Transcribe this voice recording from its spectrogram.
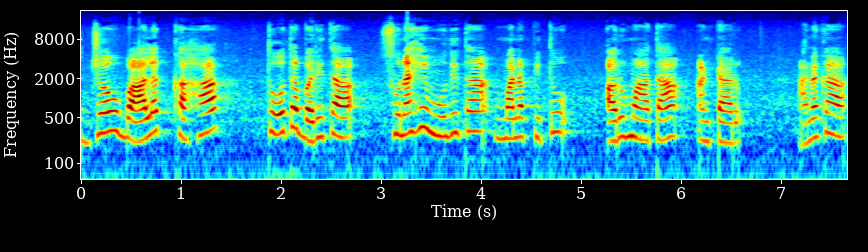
జౌ బాలక్ కహా తోత భరిత సునహి ముదిత మన పితు అరుమాత అంటారు. అనగా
